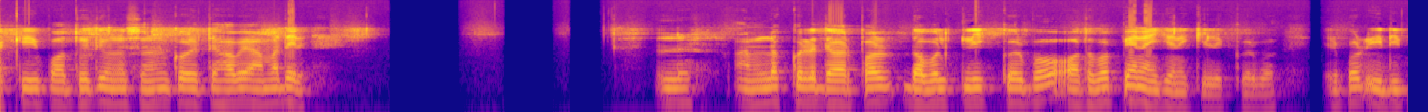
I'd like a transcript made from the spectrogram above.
একই পদ্ধতি অনুসরণ করতে হবে আমাদের। আনলক করে দেওয়ার পর ডবল ক্লিক করব অথবা পেন আইকনে ক্লিক করব। এরপর এডিট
